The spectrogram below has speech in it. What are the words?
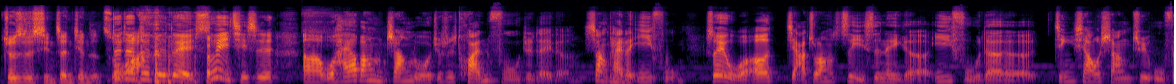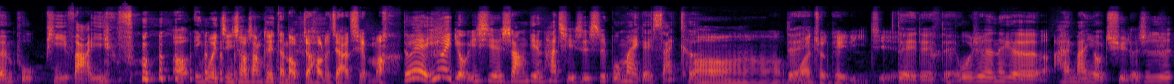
就是行政兼着做，对对对对对，所以其实呃，我还要帮他们张罗，就是团服之类的，上台的衣服，嗯、所以我要假装自己是那个衣服的经销商，去五分埔批发衣服。哦，因为经销商可以谈到比较好的价钱嘛。对，因为有一些商店它其实是不卖给散客哦，对，完全可以理解。对对对，我觉得那个还蛮有趣的，就是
